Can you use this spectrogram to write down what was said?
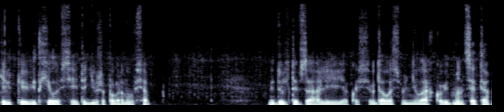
Тільки відхилився і тоді вже повернувся. Від ульти взагалі якось вдалося мені легко відмансити.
